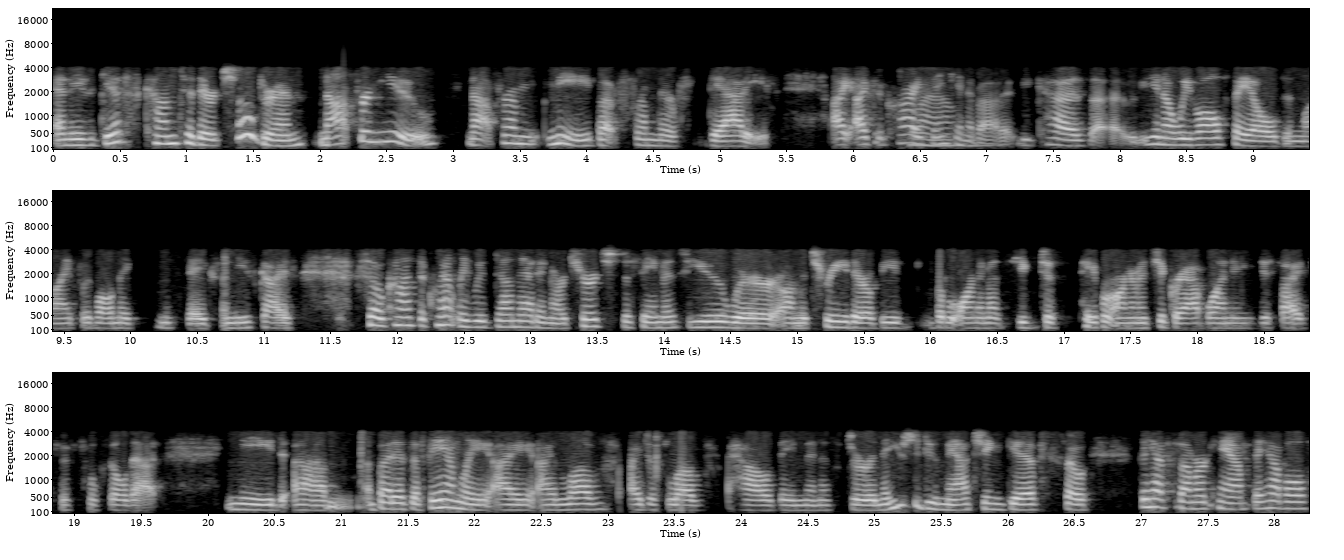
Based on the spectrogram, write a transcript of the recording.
And these gifts come to their children not from you not from me but from their daddies I, I could cry wow. thinking about it because uh, you know we've all failed in life. We've all made mistakes, and these guys. So consequently, we've done that in our church, the same as you, where on the tree there will be little ornaments. You just paper ornaments. You grab one and you decide to fulfill that need. Um, but as a family, I, I love, I just love how they minister, and they usually do matching gifts. So they have summer camp. They have all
